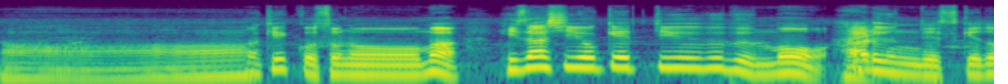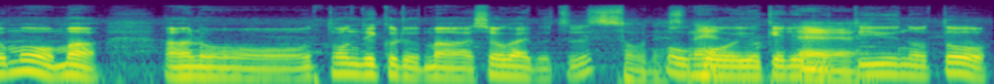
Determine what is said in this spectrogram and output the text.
あまあ、結構その、まあ、日差しよけっていう部分もあるんですけども、まああのー飛んでくる、まあ、障害物をこうね。避けれるっていうのと、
